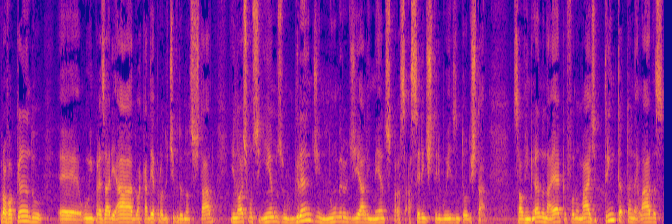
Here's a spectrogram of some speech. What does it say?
provocando é, o empresariado, a cadeia produtiva do nosso Estado, e nós conseguimos um grande número de alimentos para a serem distribuídos em todo o Estado. Salvo engano, na época foram mais de 30 toneladas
